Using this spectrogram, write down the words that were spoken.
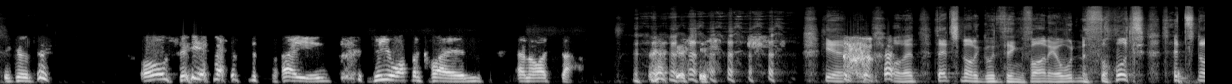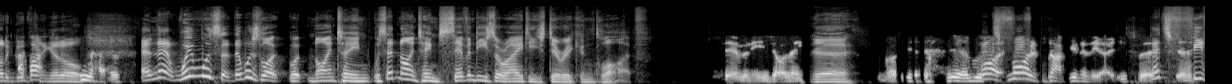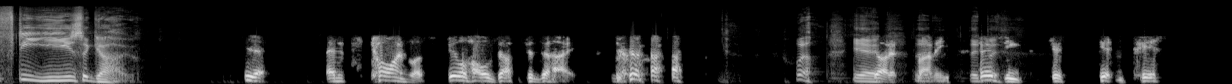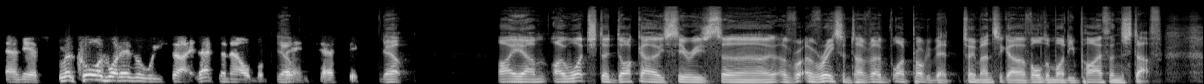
Because all she has to say is, do you want the clams? And I start. Yeah, well, that, that's not a good thing. Finally, I wouldn't have thought that's not a good thing at all. No. And that when was it? That was like what nineteen? Was that nineteen seventies or eighties? Derek and Clive. 70s, I think. Yeah, Yeah, it Might, might have snuck into the 80s, but that's uh, fifty years ago. yeah. and it's timeless. Still holds up today. Well, yeah, God, it's funny. the- Percy just getting pissed and yes, record whatever we say. That's an album. Yep. Fantastic. Yep. I um I watched a doco series uh, of, of recent time, probably about two months ago, of all the Monty Python stuff,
